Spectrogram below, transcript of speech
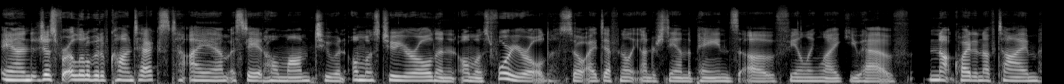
And just for a little bit of context, I am a stay at home mom to an almost two year old and an almost four year old. So I definitely understand the pains of feeling like you have not quite enough time,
